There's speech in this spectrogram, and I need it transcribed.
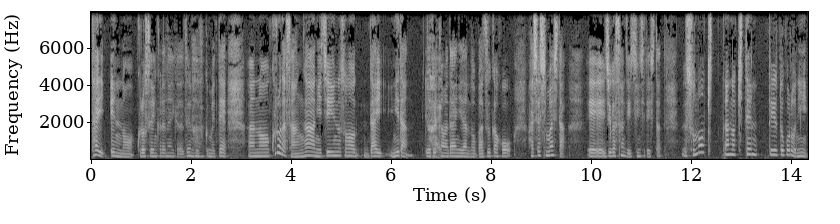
対円のクロス円から何から全部含めて、はい、あの黒田さんが日銀のその第2弾、量的緩和第2弾のバズーカ砲、発射しました、えー、10月31日でした、そのきあの起点っていうところに、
